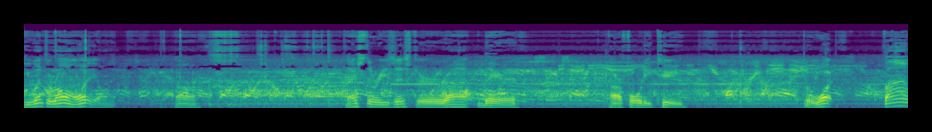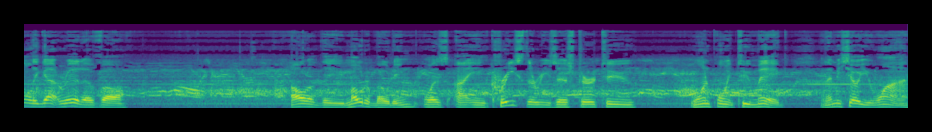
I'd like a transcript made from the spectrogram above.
he went the wrong way on it. Uh, that's the resistor right there, R42. But what finally got rid of uh, all of the motorboating was I increased the resistor to 1.2 meg. And let me show you why.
